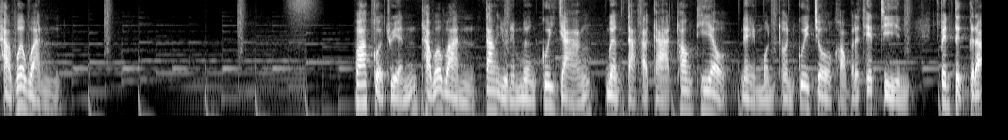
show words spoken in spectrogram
Tower One ฮวากั่วหยวน Tower One ตั้งอยู่ในเมืองกุ้ยหยาง เมืองตากอากาศท่องเที่ยว ในมณฑลกุ้ยโจวของประเทศจีน เป็นตึกระ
